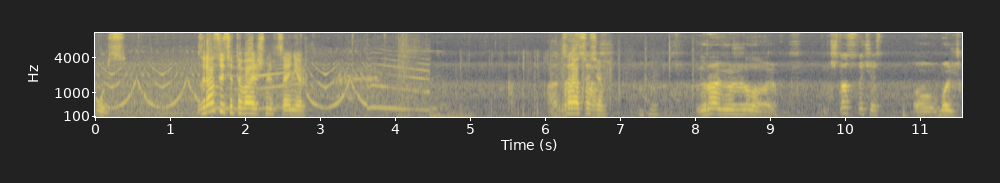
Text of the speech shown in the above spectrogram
пульс. Здравствуйте, товарищ милиционер. Здравствуйте. Здравия желаю. Что случилось? О, мальчик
